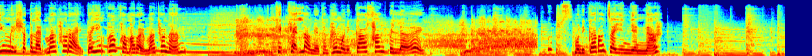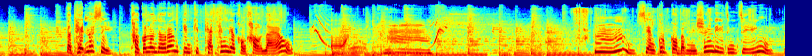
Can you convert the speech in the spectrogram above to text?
ยิ่งมีช็อกโกแลตมากเท่าไหร่ ก็ยิ่งเพิ่มความอร่อยมากเท่านั้น คิดแคทเหล่าเนี่ยทำให้โมนิก้าข้างไปเลย โมนิก้าต้องใจเย็นๆนะ แต่เท็ดนะสิ เขากำลังจะเริ่มกินคิดแคทแท่งเดียวของเขาแล้วหืม เสียงกรุบกรอบแบบนี้ช่างดีจริง ๆ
